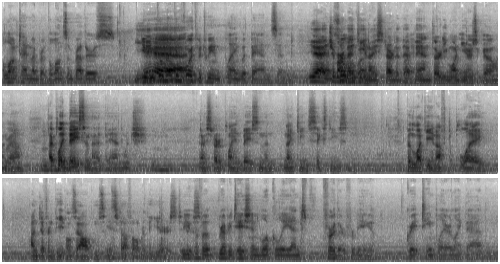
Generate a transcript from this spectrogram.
a longtime member of the Lonesome Brothers. Yeah. You go back and forth between playing with bands and Yeah, and Jim Armenti and I started that Right. band 31 years ago, and Right. uh, Mhm. I played bass in that band, which Mhm. I started playing bass in the 1960s. Been lucky enough to play on different people's albums and Yeah. stuff over the years too. Well, you have a reputation locally and further for being a great team player like that. And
